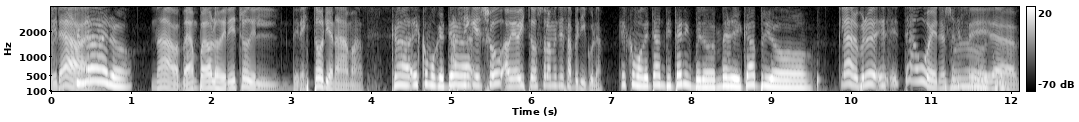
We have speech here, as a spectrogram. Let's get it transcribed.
era Claro. nada, habían pagado los derechos del- de la historia nada más. Claro, es como que te Así haga- que yo había visto solamente esa película. es como que te dan Titanic, pero en vez de DiCaprio Claro, pero eh, estaba bueno, yo qué Bueno, sé, era,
